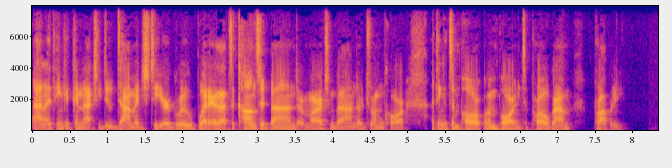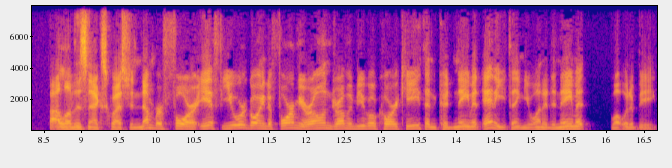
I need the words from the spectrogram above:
and I think it can actually do damage to your group, whether that's a concert band or marching band or drum corps. I think it's impor- important to program properly. I love this next question. Number four, if you were going to form your own drum and bugle corps, Keith, and could name it anything you wanted to name it, what would it be?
